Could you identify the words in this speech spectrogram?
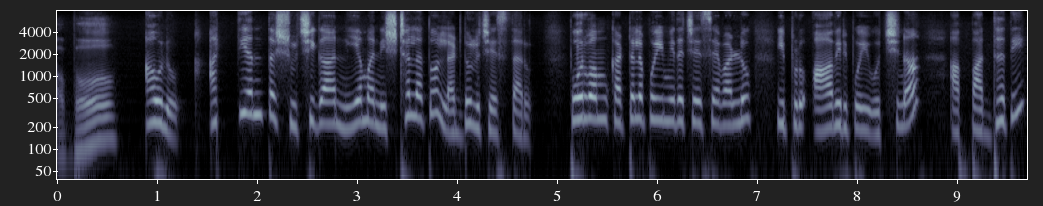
అబ్బో! అవును. అత్యంత శుచిగా నియమనిష్టలతో లడ్డూలు చేస్తారు. పూర్వం కట్టెల పొయ్యి మీద చేసేవాళ్ళు ఇప్పుడు ఆవిరిపోయి వచ్చినా ఆ పద్ధతి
